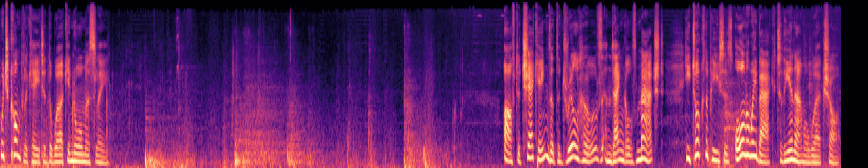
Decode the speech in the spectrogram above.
which complicated the work enormously. After checking that the drill holes and angles matched, he took the pieces all the way back to the enamel workshop.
